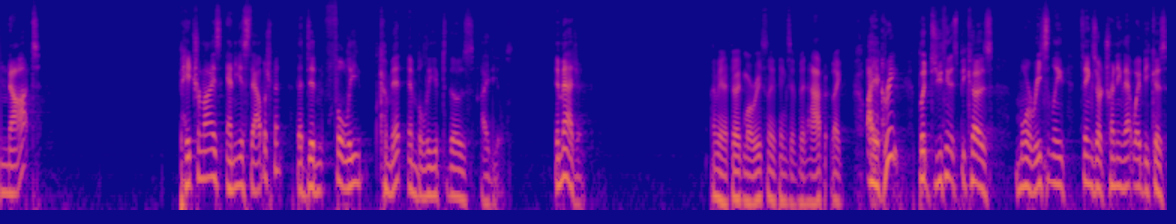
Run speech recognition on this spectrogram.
not patronize any establishment that didn't fully commit and believe to those ideals. Imagine. I mean, I feel like more recently things have been happening. Like, I agree. But do you think it's because more recently things are trending that way because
